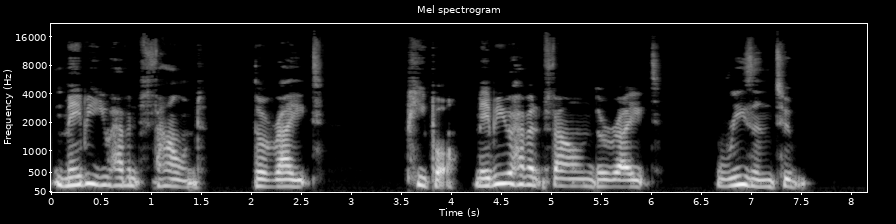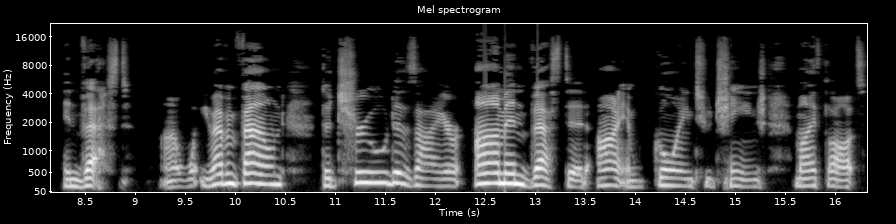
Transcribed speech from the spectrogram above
Maybe you haven't found the right people. Maybe you haven't found the right reason to invest. Uh, what you haven't found the true desire. I'm invested. I am going to change my thoughts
